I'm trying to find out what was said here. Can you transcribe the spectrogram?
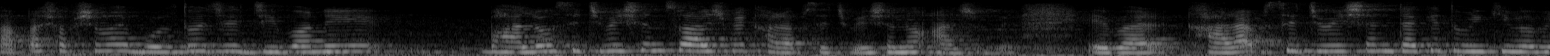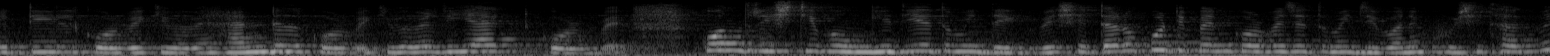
পাপা সবসময় বলতো যে জীবনে ভালো সিচুয়েশনসও আসবে, খারাপ সিচুয়েশনও আসবে। এবার খারাপ সিচুয়েশনটাকে তুমি কীভাবে ডিল করবে, কীভাবে হ্যান্ডেল করবে, কীভাবে রিয়্যাক্ট করবে, কোন দৃষ্টিভঙ্গি দিয়ে তুমি দেখবে, সেটার উপর ডিপেন্ড করবে যে তুমি জীবনে খুশি থাকবে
